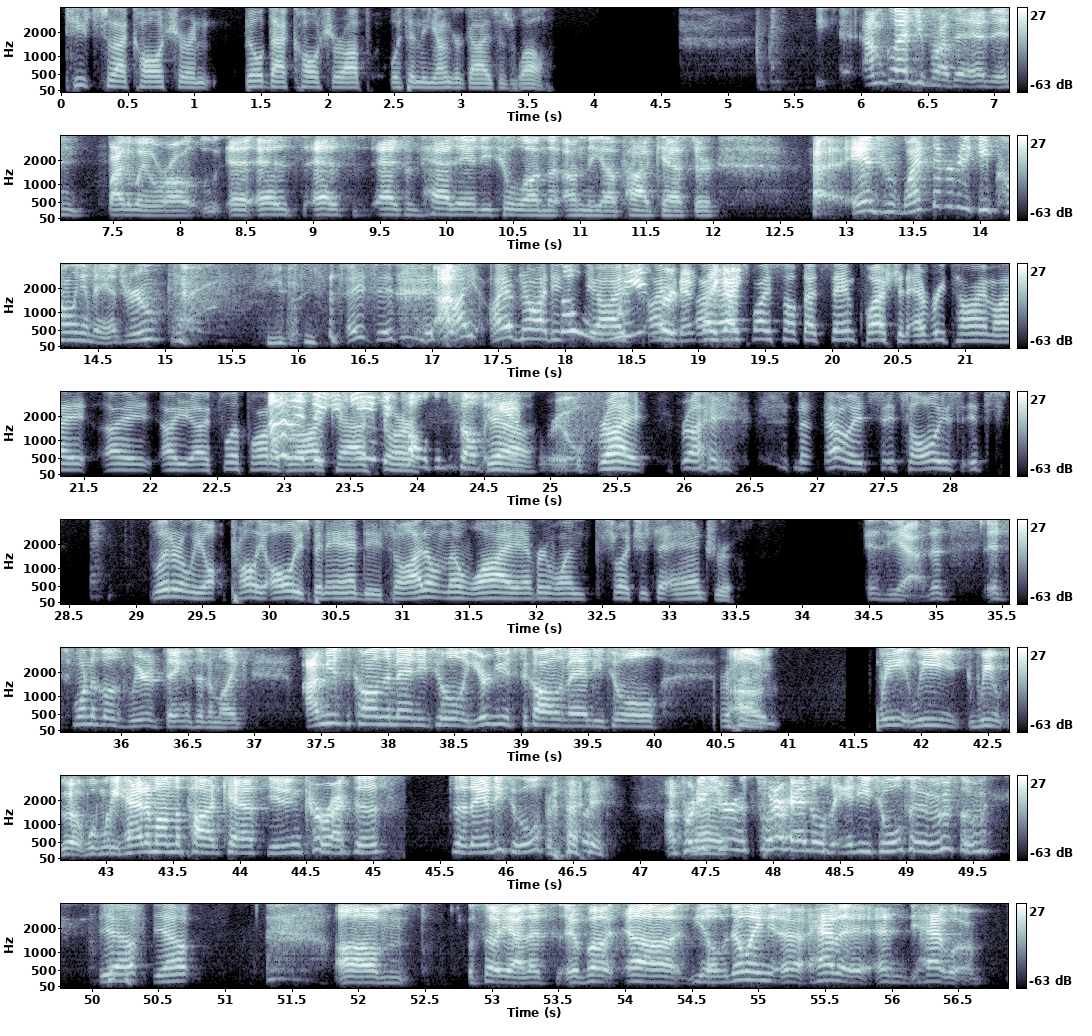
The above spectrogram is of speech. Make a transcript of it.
teach to that culture and build that culture up within the younger guys as well. I'm glad you brought that. And, by the way, we're all as as as we've had Andy Toole on the on the uh, podcast or uh, Andrew. Why does everybody keep calling him Andrew? it's, it's, it's I, I, have no idea. So yeah, I, I, like I, ask myself that same question every time I I, I, flip on a I broadcast. Think he or, calls himself yeah, Andrew. Right, right. No, it's it's always it's literally probably always been Andy. So I don't know why everyone switches to Andrew. Yeah, that's it's one of those weird things that I'm like, I'm used to calling him Andy Toole. You're used to calling him Andy Toole. Right. Um, we we we uh, when we had him on the podcast, you didn't correct us said Andy Toole. Right. I'm pretty right. sure his Twitter handle is Andy Tool too. So. Yep. Yep. um. So yeah, that's but uh you know knowing uh, have it and have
